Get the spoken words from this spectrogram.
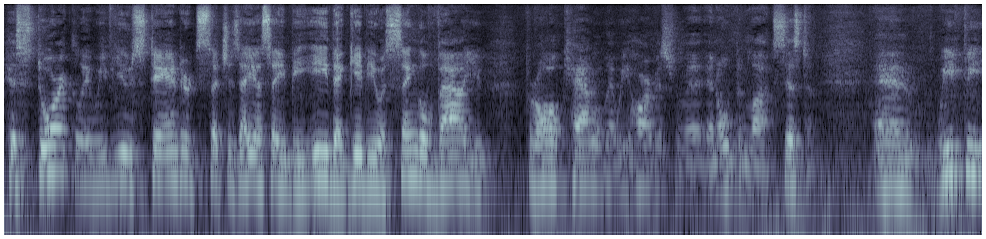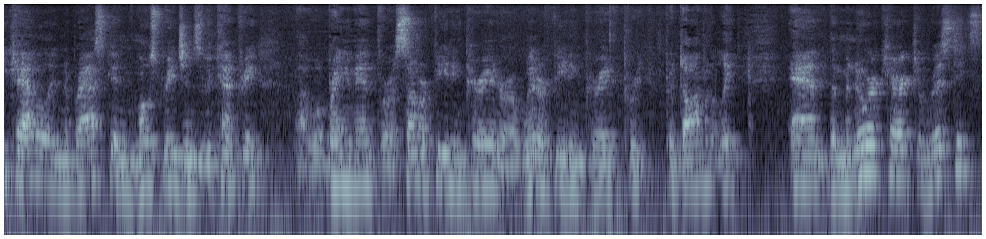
historically we've used standards such as ASABE that give you a single value for all cattle that we harvest from a, an open lot system. And we feed cattle in Nebraska and most regions of the country. Uh, we'll bring them in for a summer feeding period or a winter feeding period pre predominantly. And the manure characteristics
